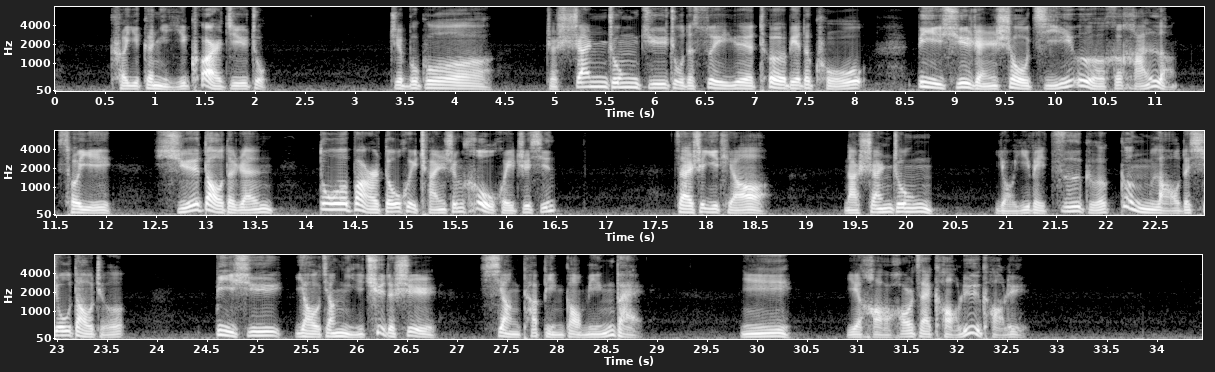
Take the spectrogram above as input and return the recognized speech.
可以跟你一块儿居住。只不过，这山中居住的岁月特别的苦，必须忍受极饿和寒冷，所以学道的人多半都会产生后悔之心。再是一条，那山中。有一位资格更老的修道者，必须要将你去的事向他禀告明白。你也好好再考虑考虑。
